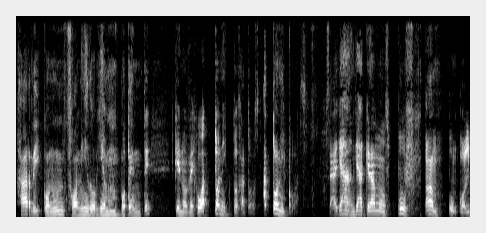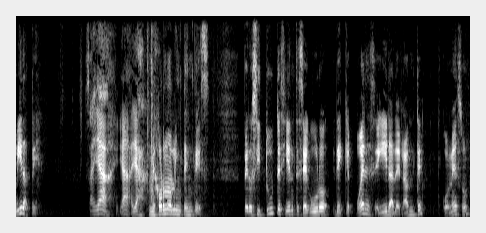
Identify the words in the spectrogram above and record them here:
Harley con un sonido bien potente que nos dejó atónitos a todos, atónicos. Sea, ya, ya quedamos, puff, pam, pum, olvídate. O sea, ya, ya, ya, mejor no lo intentes. Pero si tú te sientes seguro de que puedes seguir adelante con eso,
